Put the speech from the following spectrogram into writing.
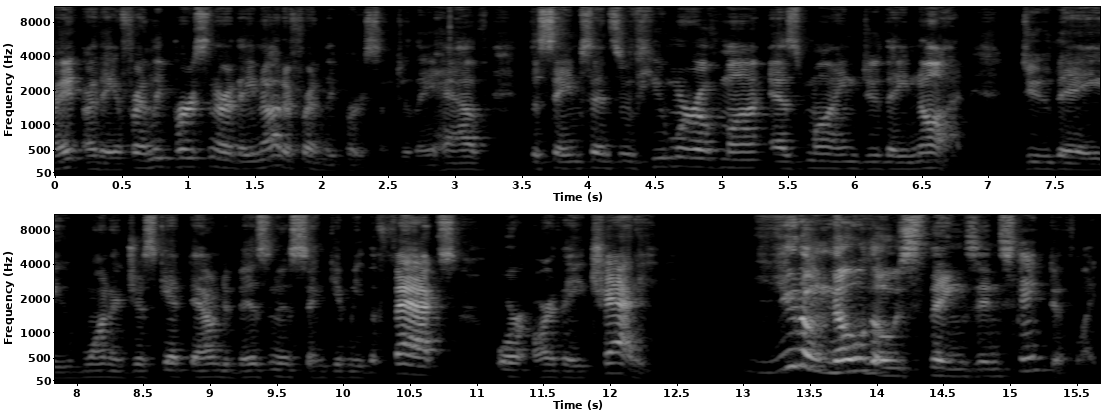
Right? Are they a friendly person? Or are they not a friendly person? Do they have the same sense of humor of my, as mine? Do they not? Do they want to just get down to business and give me the facts, or are they chatty? You don't know those things instinctively.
